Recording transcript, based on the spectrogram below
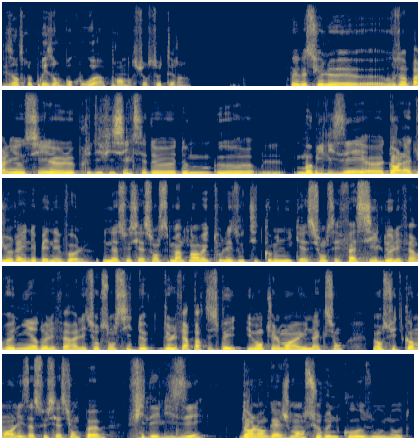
Les entreprises ont beaucoup à apprendre sur ce terrain. Oui, parce que le, vous en parliez aussi, euh, le plus difficile, c'est de, euh, mobiliser euh, dans la durée les bénévoles. Une association, c'est maintenant avec tous les outils de communication, c'est facile de les faire venir, de les faire aller sur son site, de, de les faire participer éventuellement à une action. Mais ensuite, comment les associations peuvent fidéliser dans l'engagement sur une cause ou une autre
